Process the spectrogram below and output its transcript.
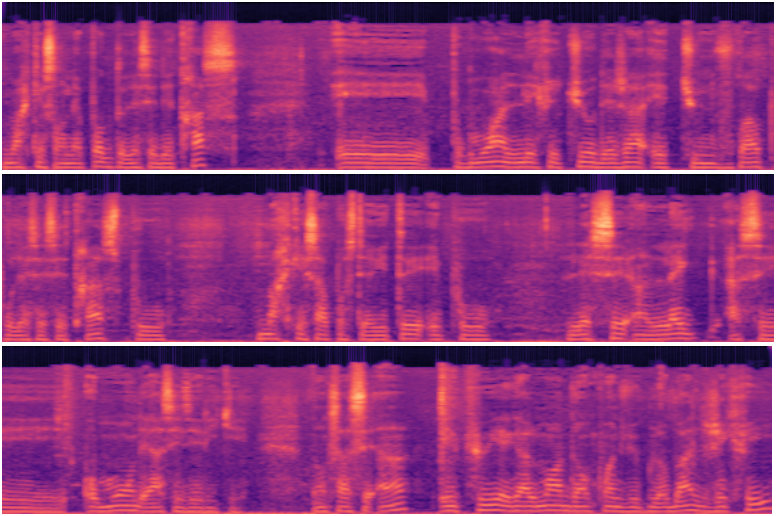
marquer son époque, de laisser des traces. Et pour moi, l'écriture déjà est une voie pour laisser ses traces, pour marquer sa postérité et pour laisser un leg au monde et à ses héritiers. Donc ça c'est un. Et puis également d'un point de vue global, j'écris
